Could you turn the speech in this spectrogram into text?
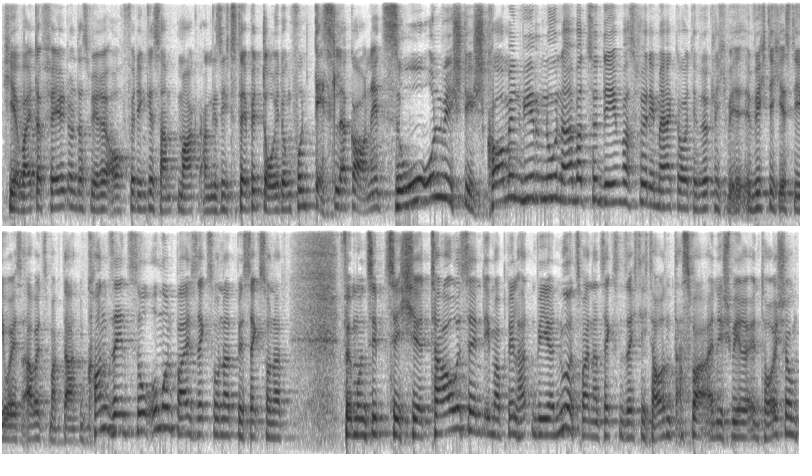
hier weiterfällt und das wäre auch für den Gesamtmarkt angesichts der Bedeutung von Tesla gar nicht so unwichtig. Kommen wir nun aber zu dem, was für die Märkte heute wirklich wichtig ist, die US-Arbeitsmarktdaten. Konsens so um und bei 600 bis 675.000. Im April hatten wir ja nur 266.000. Das war eine schwere Enttäuschung.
